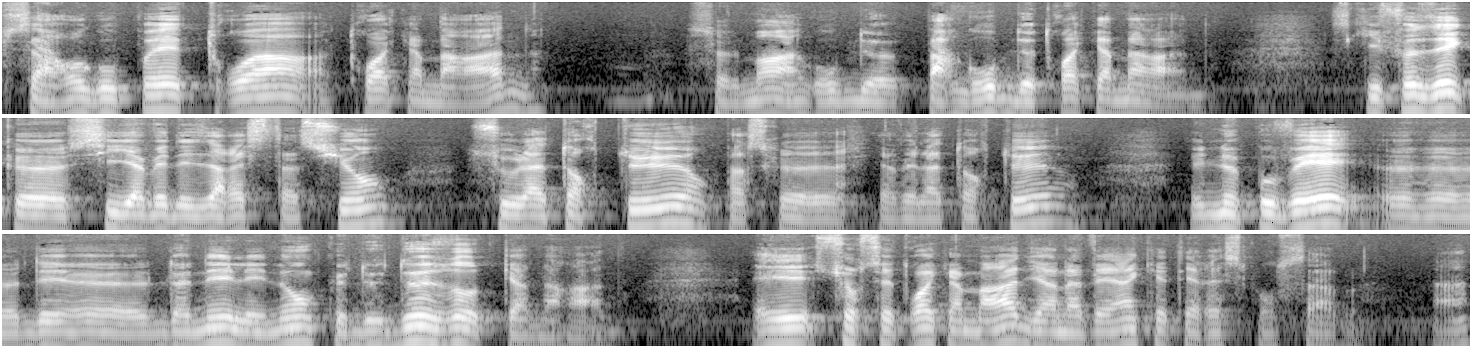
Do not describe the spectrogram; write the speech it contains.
ça regroupait trois, trois camarades, seulement un groupe de, par groupe de trois camarades. Ce qui faisait que s'il y avait des arrestations sous la torture, parce qu'il y avait la torture, il ne pouvait euh, euh, donner les noms que de deux autres camarades. Et sur ces trois camarades, il y en avait un qui était responsable. Hein.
